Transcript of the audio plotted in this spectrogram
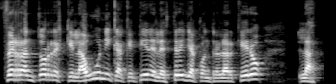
Ferran Torres que la única que tiene la estrella contra el arquero, la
